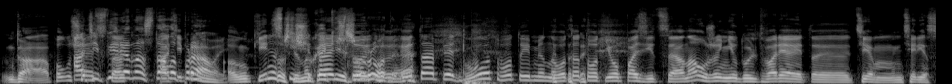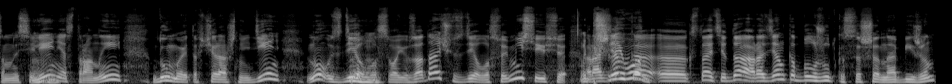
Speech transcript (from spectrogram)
Да, получается А теперь так. она стала теперь- правой. А, Ну, Керенский Слушайте, ну считает, какие что уроды, а? это опять... Вот, вот именно. Вот это вот его позиция. Она уже не удовлетворяет э, тем интересам населения, страны. Дума это вчерашний день. Ну, сделала свою задачу, сделала свою миссию, и все. И. Родзянко, э, кстати, да, Родзянко был жутко совершенно обижен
